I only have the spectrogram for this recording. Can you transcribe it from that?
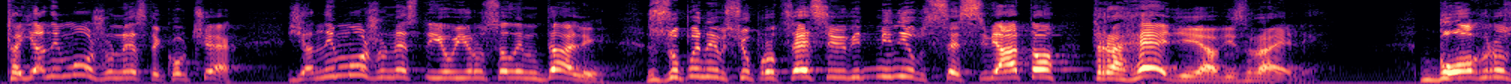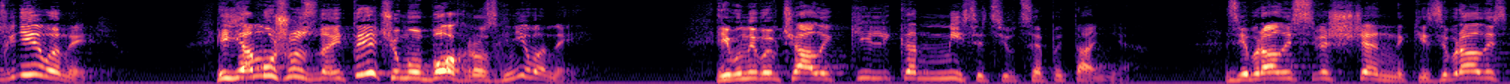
та я не можу нести ковчег. Я не можу нести його в Єрусалим далі. Зупинив всю процесію, відмінив все свято, трагедія в Ізраїлі. Бог розгніваний. І я мушу знайти, чому Бог розгніваний. І вони вивчали кілька місяців це питання. Зібрались священники, зібрались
